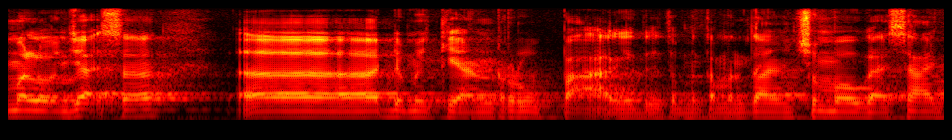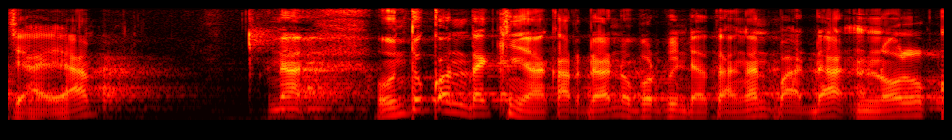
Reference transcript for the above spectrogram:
melonjak se uh, demikian rupa gitu teman-teman. Semoga saja ya Nah, untuk konteksnya Cardano berpindah tangan pada 0,55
